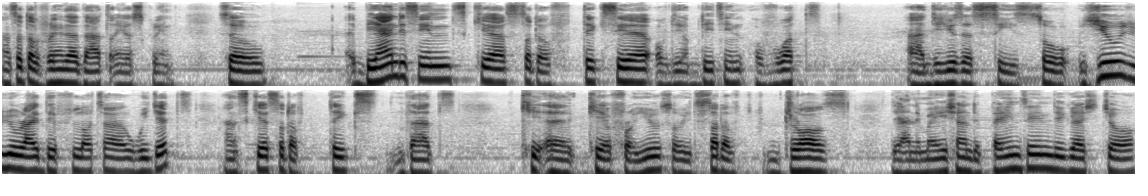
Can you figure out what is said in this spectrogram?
and sort of render that on your screen. So behind the scenes, Skia sort of takes care of the updating of what uh, the user sees. So you you write the Flutter widget, and Skia sort of takes that care, uh, care for you. So it sort of draws the animation, the painting, the gesture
